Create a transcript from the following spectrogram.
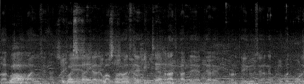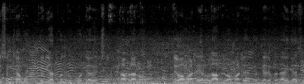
દાન કરવામાં આવ્યું છે અત્યારે બાપુના હસ્તે થરાદ ખાતે અત્યારે વિતરણ થઈ રહ્યું છે અને ખૂબ જ બહોળી સંખ્યામાં જરૂરિયાતમંદ લોકો અત્યારે દાબડાનો લેવા માટે, એનો લાભ લેવા માટે અત્યારે પધારી રહ્યા છે.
